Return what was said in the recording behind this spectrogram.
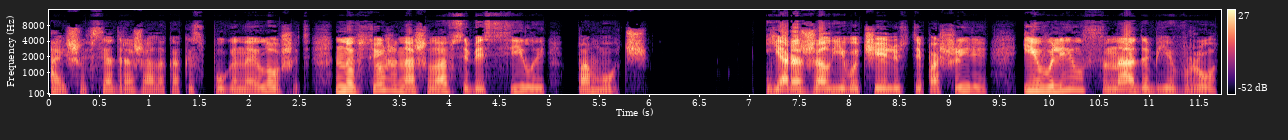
Айша вся дрожала, как испуганная лошадь, но все же нашла в себе силы помочь. Я разжал его челюсти пошире и влил снадобье в рот.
